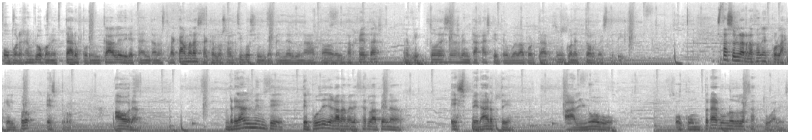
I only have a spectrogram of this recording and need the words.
o por ejemplo conectar por un cable directamente a nuestra cámara, sacar los archivos sin depender de un adaptador de tarjetas, en fin, todas esas ventajas que te puede aportar un conector de este tipo. Estas son las razones por las que el Pro es Pro. Ahora, ¿realmente te puede llegar a merecer la pena esperarte al nuevo o comprar uno de los actuales?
